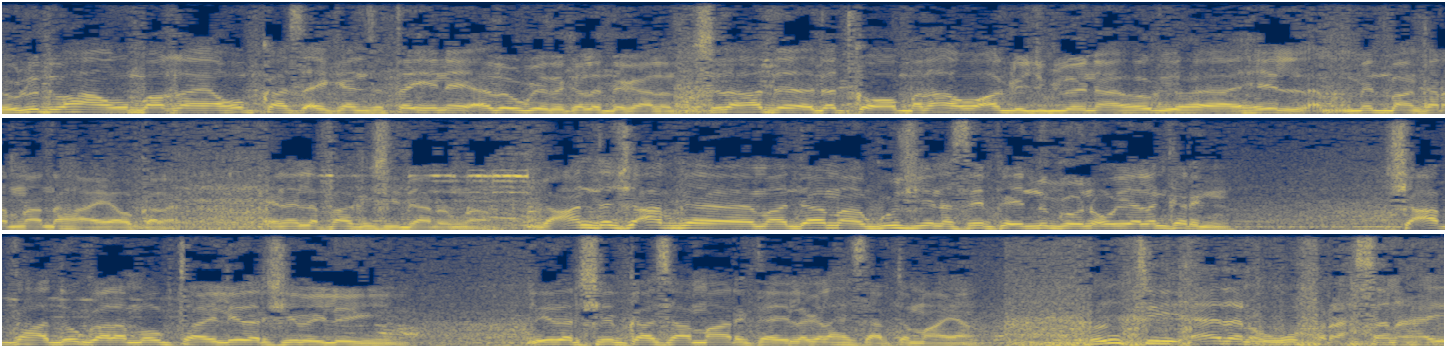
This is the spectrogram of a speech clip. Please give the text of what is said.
dowladdu waxaan ugu baaqayaa hubkaas ay keensatay inay adowgeeda kala dagaalanto sida hadda dadka oo madaha u agli juglaynaya hoog iyo hiil mid baan ka rabnaa dhahaya oo kale. Inay lafaha ka shiidaan gacanta shacabka maadaama guushii nasiibka idnagoona u yeelan karin shacabka hadduu gala ma ogtahay liidarship ay leeyihiin. Liidarshipkaasaa maaragtay lagala xisaabtamayaan runtii aadan ugu faraxsanahay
